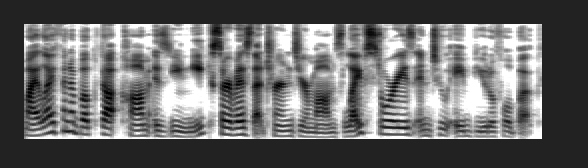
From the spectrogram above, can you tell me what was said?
MyLifeInABook.com is a unique service that turns your mom's life stories into a beautiful book.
